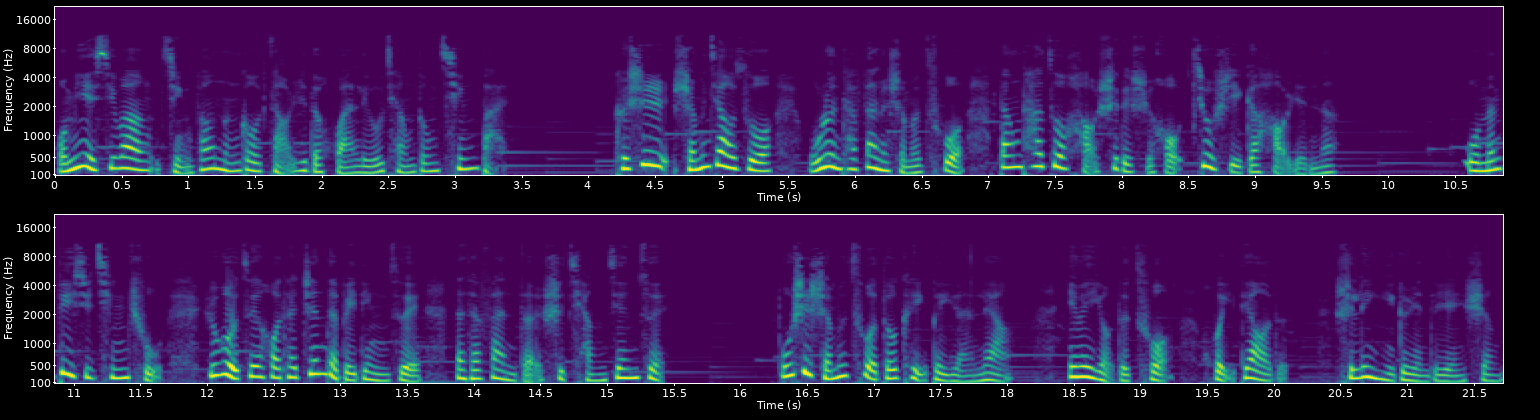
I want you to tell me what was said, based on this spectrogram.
我们也希望警方能够早日的还刘强东清白。可是，什么叫做无论他犯了什么错，当他做好事的时候就是一个好人呢？我们必须清楚，如果最后他真的被定罪，那他犯的是强奸罪，不是什么错都可以被原谅，因为有的错毁掉的是另一个人的人生。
